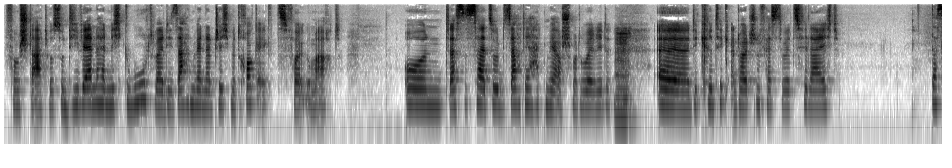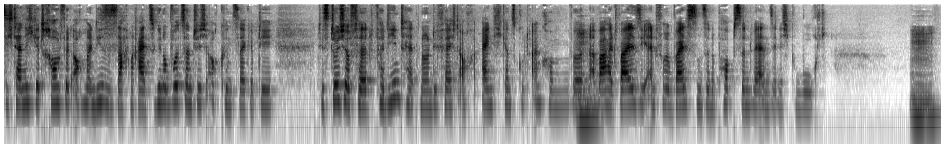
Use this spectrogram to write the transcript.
vom Status. Und die werden halt nicht gebucht, weil die Sachen werden natürlich mit Rock-Acts voll gemacht. Und das ist halt so die Sache, da hatten wir auch schon mal drüber geredet, äh, die Kritik an deutschen Festivals vielleicht, dass sich da nicht getraut wird, auch mal in diese Sachen reinzugehen, obwohl es natürlich auch Künstler gibt, die die es durchaus ver- verdient hätten und die vielleicht auch eigentlich ganz gut ankommen würden, aber halt, weil sie einfach im weitesten Sinne Pop sind, werden sie nicht gebucht. Mhm.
